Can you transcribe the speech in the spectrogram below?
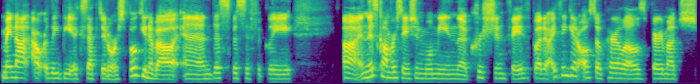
may not outwardly be accepted or spoken about. And this specifically, uh, in this conversation, will mean the Christian faith, but I think it also parallels very much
